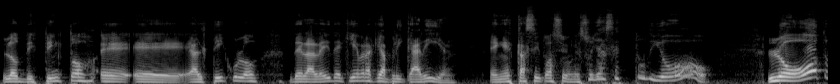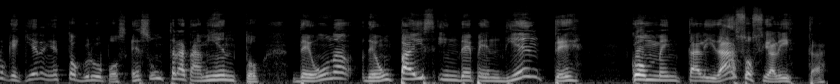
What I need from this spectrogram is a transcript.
los distintos eh, eh, artículos de la ley de quiebra que aplicarían en esta situación? Eso ya se estudió. Lo otro que quieren estos grupos es un tratamiento de, una, de un país independiente con mentalidad socialista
